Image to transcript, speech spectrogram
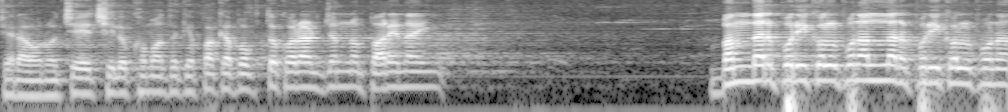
ফেরাউনও চেয়েছিল ক্ষমতাকে পাকাপোক্ত করার জন্য পারে নাই। বান্দার পরিকল্পনা আল্লাহর পরিকল্পনা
